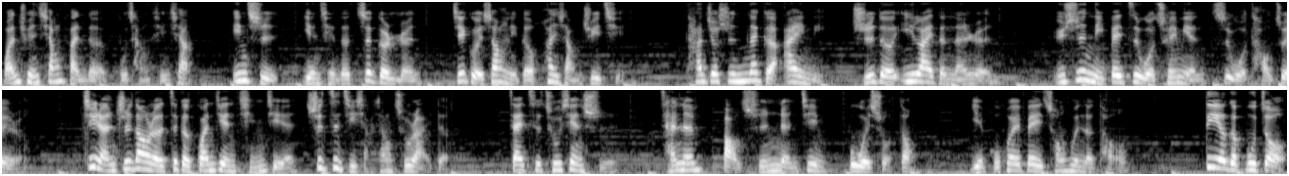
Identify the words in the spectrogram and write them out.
完全相反的补偿形象。因此，眼前的这个人接轨上你的幻想剧情，他就是那个爱你、值得依赖的男人。于是你被自我催眠、自我陶醉了。既然知道了这个关键情节是自己想象出来的，再次出现时。才能保持冷静，不为所动，也不会被冲昏了头。第二个步骤，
